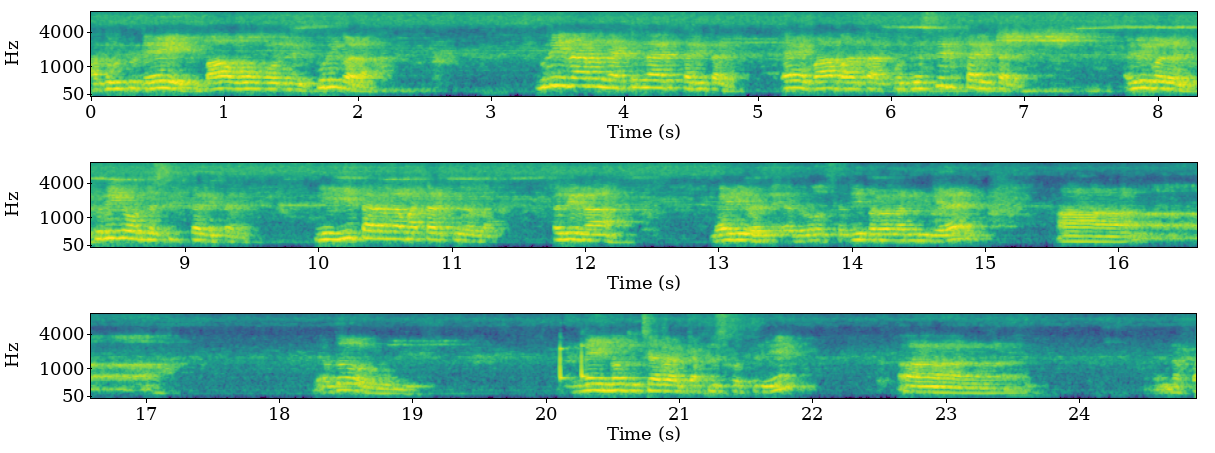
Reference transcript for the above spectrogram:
ಅದು ಬಿಟ್ಟು ಡೇ ಬಾ ಹೋಗೋ ಕುರಿಗಳ? ಕುರಿನಾರು ನೆಟ್ಟಿನಾರು ಕರೀತಾರೆ. ಏ, ಬಾ ಬಾ, ಅಂತ ಒಂದು ಹೆಸರು ಕರೀತಾರೆ. ಹಳ್ಳಿಗಳಲ್ಲಿ ಕುರಿಗೆ ಒಂದು ಹೆಸರು ಕರೀತಾರೆ. ನೀವು ಈ ಥರ ಎಲ್ಲ ಮಾತಾಡ್ತೀರಲ್ಲ. ಸರಿನಾ? ಬೇಡಿ ಅದು ಸರಿ ಬರೋಲ್ಲ ನಿಮಗೆ. ಯಾವುದೋ, ಇನ್ನೇ ಇನ್ನೊಂದು ವಿಚಾರ ಜ್ಞಾಪಿಸ್ಕೊತೀನಿ. ಏನಪ್ಪ?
